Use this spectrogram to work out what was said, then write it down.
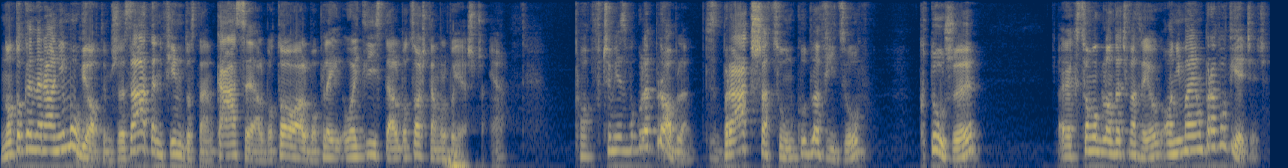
no to generalnie mówię o tym, że za ten film dostałem kasę, albo to, albo play, albo coś tam, albo jeszcze, nie? W czym jest w ogóle problem? To jest brak szacunku dla widzów, którzy e, chcą oglądać materiał, oni mają prawo wiedzieć.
